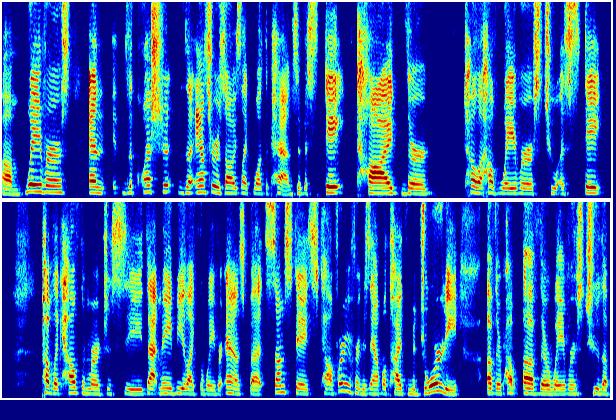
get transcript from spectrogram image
um, waivers? And the question, the answer is always like, well, it depends. If a state tied their telehealth waivers to a state public health emergency, that may be like the waiver ends, but some states, California, for example, tied the majority of their of their waivers to the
